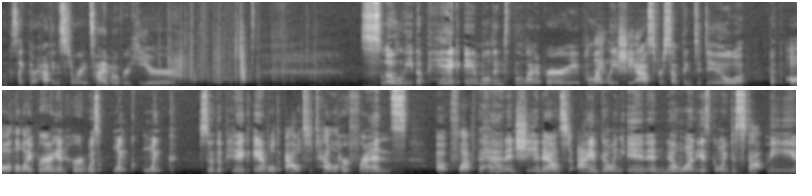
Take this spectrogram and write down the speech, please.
Looks like they're having story time over here. Slowly, the pig ambled into the library. Politely, she asked for something to do. But all the librarian heard was oink oink. So the pig ambled out to tell her friends. Up flapped the hen, and she announced, I am going in, and no one is going to stop me.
